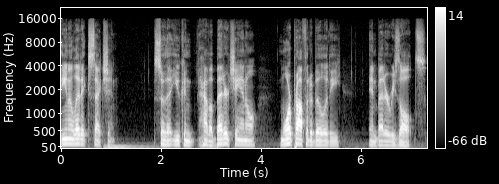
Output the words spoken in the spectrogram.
analytics section so that you can have a better channel, more profitability, and better results.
